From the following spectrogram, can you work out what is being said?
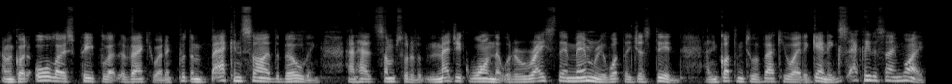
and we got all those people that evacuated and put them back inside the building and had some sort of magic wand that would erase their memory of what they just did and got them to evacuate again exactly the same way,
